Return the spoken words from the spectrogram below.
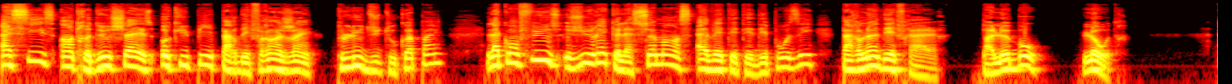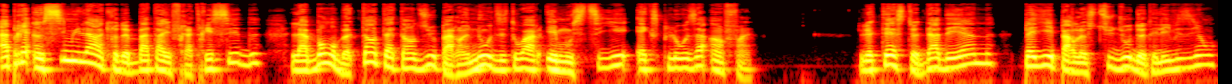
Assise entre deux chaises occupées par des frangins plus du tout copains, la confuse jurait que la semence avait été déposée par l'un des frères, pas le beau, l'autre. Après un simulacre de bataille fratricide, la bombe tant attendue par un auditoire émoustillé explosa enfin. Le test d'ADN, payé par le studio de télévision,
